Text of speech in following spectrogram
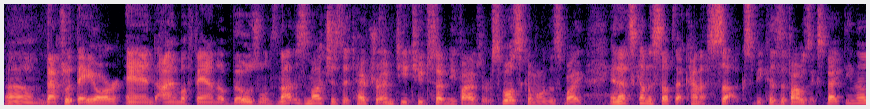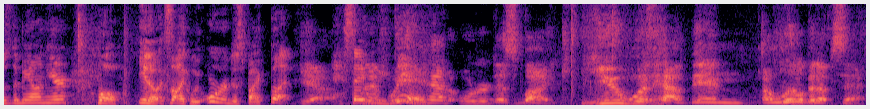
Um, that's what they are, and I'm a fan of those ones. Not as much as the Tektro MT275s that were supposed to come on this bike, and that's kind of stuff that kind of sucks because if I was expecting those to be on here, well, you know, it's not like we ordered this bike, but Yeah. say but we if we did. had ordered this bike, you would have been a little bit upset.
